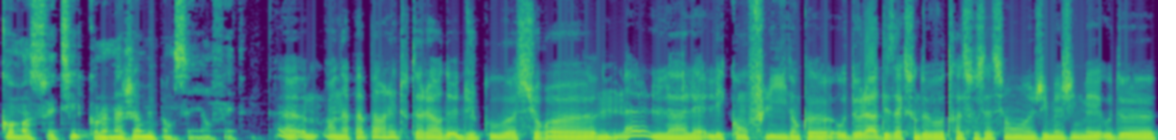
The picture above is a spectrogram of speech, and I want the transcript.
Comment se fait-il qu'on n'en a jamais pensé, en fait? Euh, on n'a pas parlé tout à l'heure du coup euh, sur euh, la, les conflits, donc euh, au-delà des actions de votre association, j'imagine, mais au de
